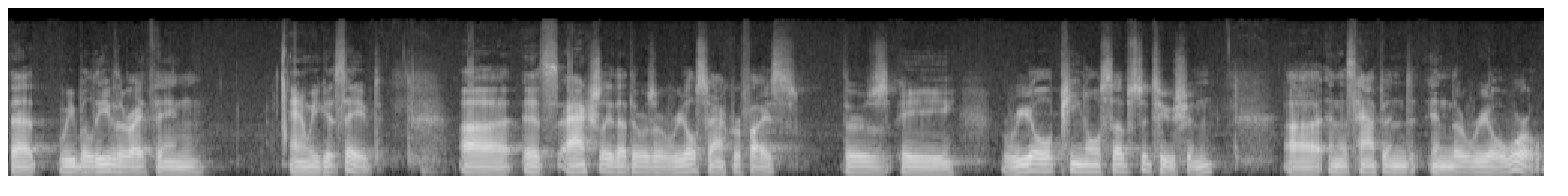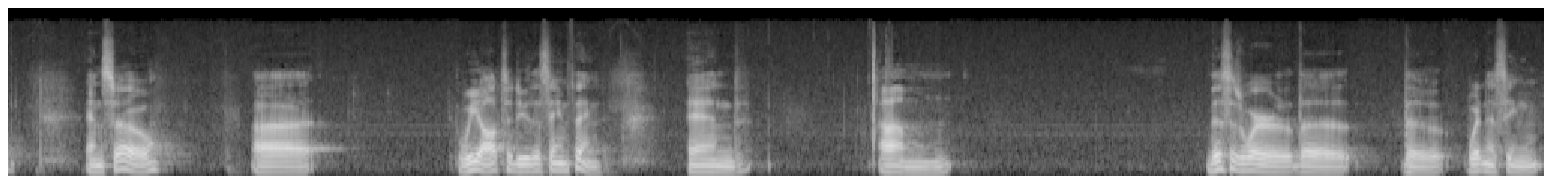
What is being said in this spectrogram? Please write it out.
that we believe the right thing and we get saved. Uh, it's actually that there was a real sacrifice, there's a real penal substitution uh, and this happened in the real world. And so, uh, we ought to do the same thing. And um, this is where the, the witnessing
